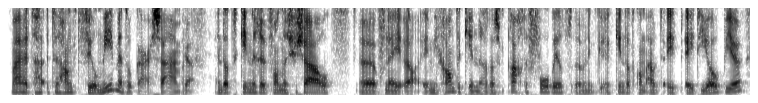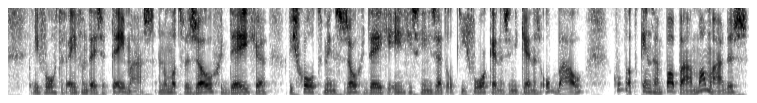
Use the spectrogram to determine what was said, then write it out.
Maar het, het hangt veel meer met elkaar samen. Ja. En dat kinderen van een sociaal, eh, of nee, eh, immigrantenkinderen, dat is een prachtig voorbeeld. Eh, Een kind dat kwam uit E- Ethiopië en die volgde een van deze thema's. En omdat we zo gedegen, die school tenminste, zo gedegen in gingen zetten op die voorkennis en die kennisopbouw, kon dat kind aan papa en mama dus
